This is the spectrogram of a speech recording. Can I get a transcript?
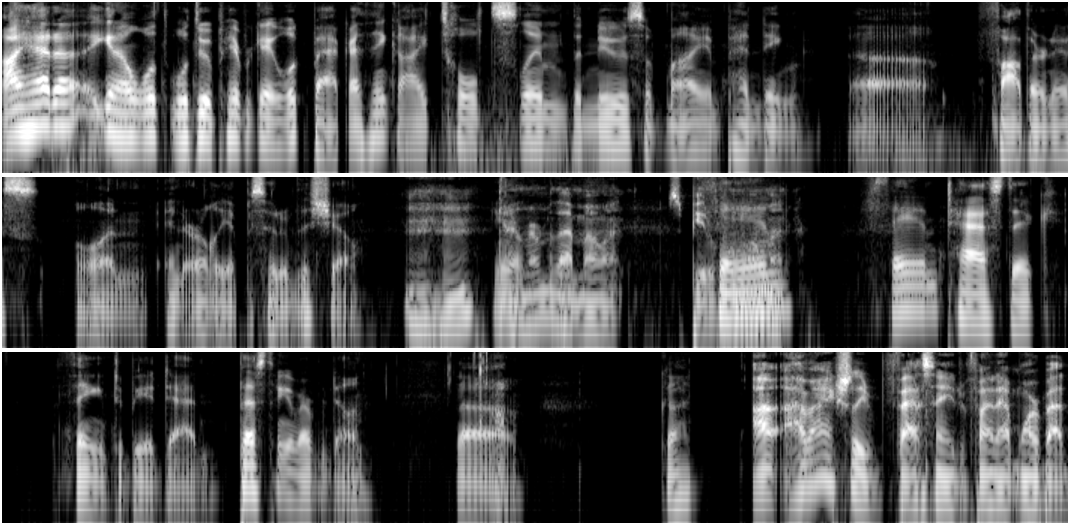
I had a you know we'll we'll do a paper gay look back. I think I told Slim the news of my impending uh fatherness on an early episode of this show. Mm-hmm. Yeah. I remember that moment. It's a beautiful Fan- moment. Fantastic thing to be a dad. Best thing I've ever done. Uh, Oh. go ahead. I, I'm actually fascinated to find out more about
